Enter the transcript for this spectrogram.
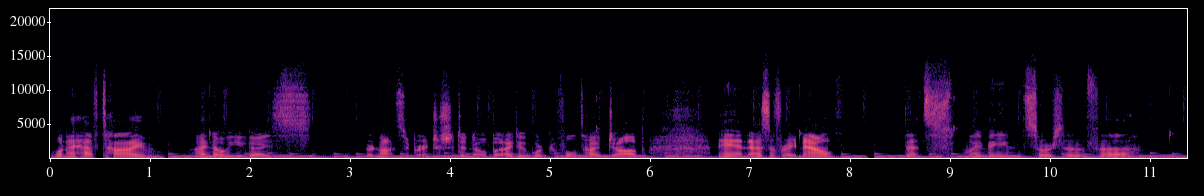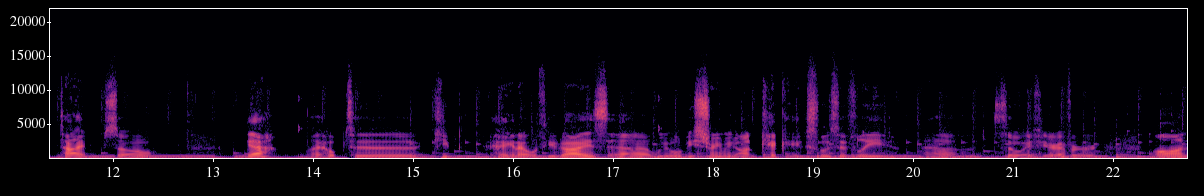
when I have time. I know you guys are not super interested to know, but I do work a full-time job, and as of right now, that's my main source of uh, time. So, yeah, I hope to keep hanging out with you guys. Uh, we will be streaming on Kick exclusively. Um, so if you're ever on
